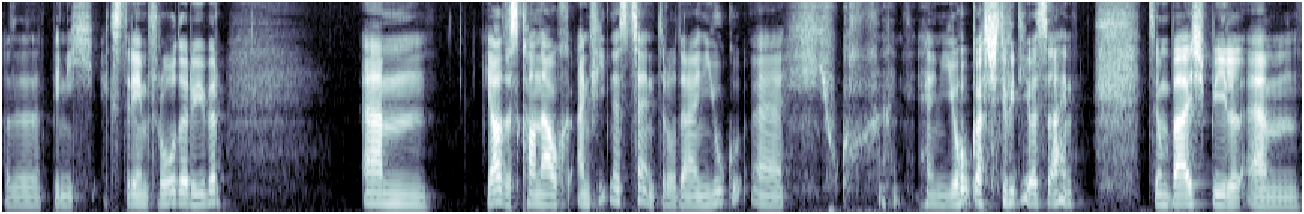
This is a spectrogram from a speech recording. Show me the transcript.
Also bin ich extrem froh darüber. Ähm, ja, das kann auch ein Fitnesscenter oder ein, Jugo, äh, Jugo, ein Yoga-Studio sein. Zum Beispiel ähm,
